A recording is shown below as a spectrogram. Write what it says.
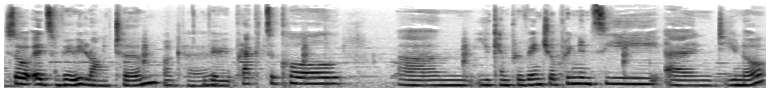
So it's very long term, okay. very practical. Um, you can prevent your pregnancy, and you know,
